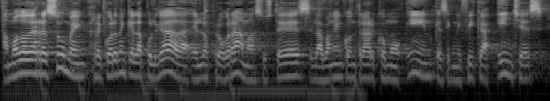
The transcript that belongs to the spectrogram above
A modo de resumen, recuerden que la pulgada en los programas ustedes la van a encontrar como in, que significa inches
